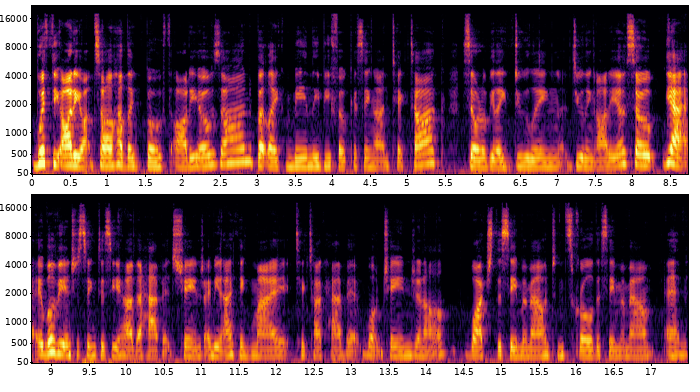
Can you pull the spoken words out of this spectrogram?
with the audio on. So I'll have like both audios on, but like mainly be focusing on TikTok. So it'll be like dueling dueling audio. So yeah, it will be interesting to see how the habits change. I mean, I think my TikTok habit won't change and I'll watch the same amount and scroll the same amount and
